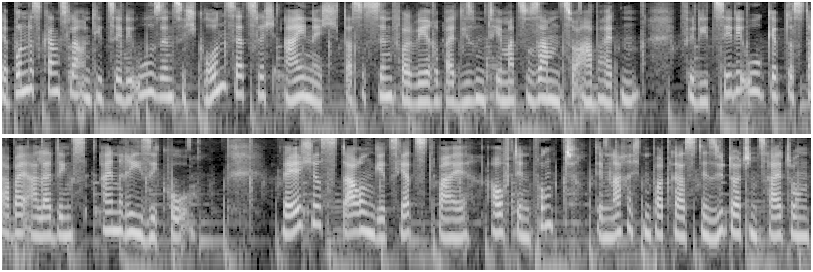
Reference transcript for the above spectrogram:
der Bundeskanzler und die CDU sind sich grundsätzlich einig, dass es sinnvoll wäre, bei diesem Thema zusammenzuarbeiten. Für die CDU gibt es dabei allerdings ein Risiko. Welches? Darum geht es jetzt bei Auf den Punkt, dem Nachrichtenpodcast der Süddeutschen Zeitung.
